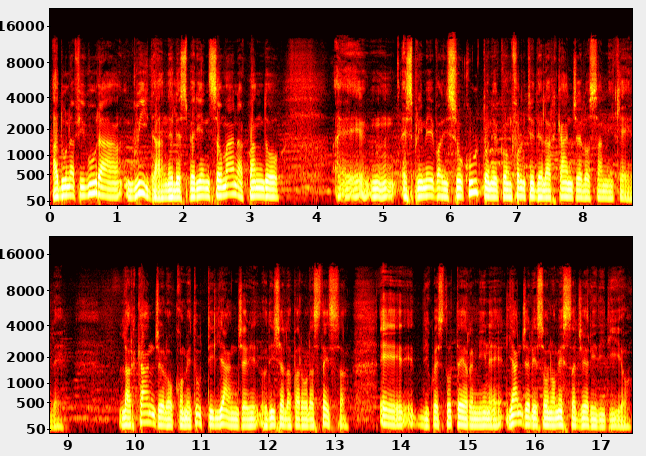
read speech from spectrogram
ad una figura guida nell'esperienza umana quando eh, esprimeva il suo culto nei confronti dell'Arcangelo San Michele. L'arcangelo, come tutti gli angeli, lo dice la parola stessa, e di questo termine, gli angeli sono messaggeri di Dio.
